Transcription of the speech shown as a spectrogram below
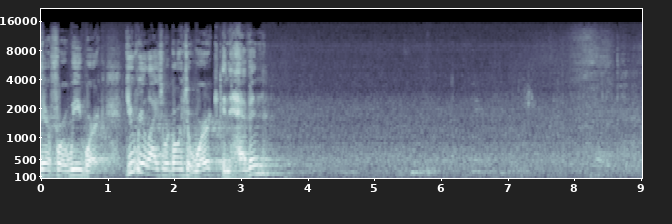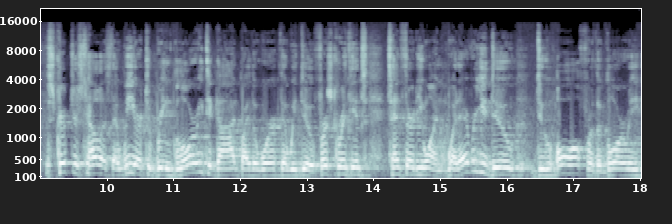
therefore we work. Do you realize we're going to work in heaven? The scriptures tell us that we are to bring glory to God by the work that we do. 1 Corinthians 10:31, whatever you do, do all for the glory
